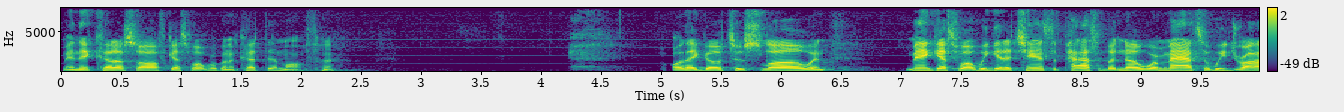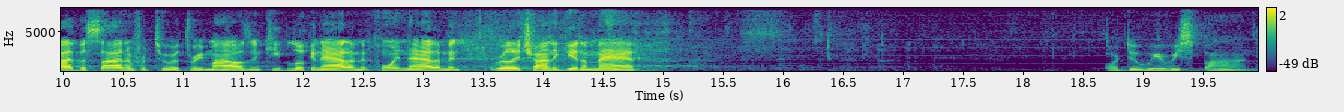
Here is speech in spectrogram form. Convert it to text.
man, they cut us off. Guess what? We're going to cut them off. or they go too slow, and man, guess what? We get a chance to pass it, but no, we're mad, so we drive beside them for two or three miles and keep looking at them and pointing at them and really trying to get them mad. Or do we respond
